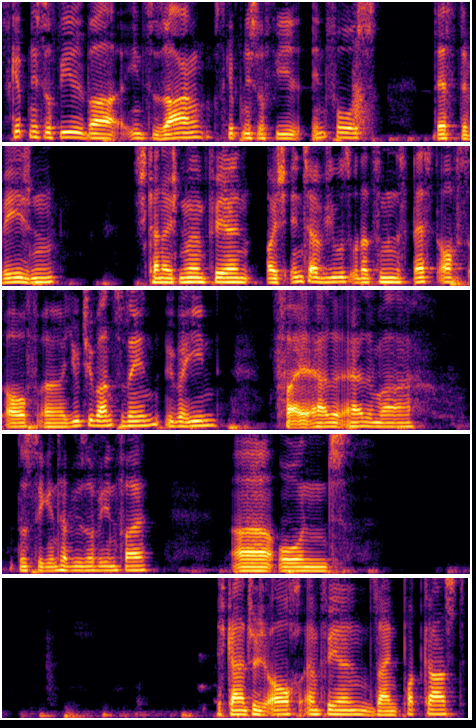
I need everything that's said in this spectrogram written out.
Es gibt nicht so viel über ihn zu sagen. Es gibt nicht so viel Infos. Death. Ich kann euch nur empfehlen, euch Interviews oder zumindest Best-ofs auf äh, YouTube anzusehen über ihn weil er hatte, er hatte mal lustige Interviews auf jeden Fall. Äh, und ich kann natürlich auch empfehlen, seinen Podcast,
